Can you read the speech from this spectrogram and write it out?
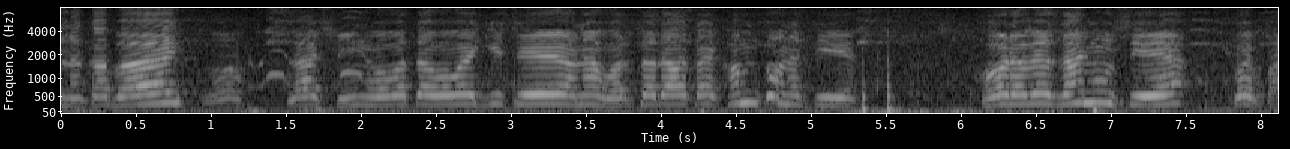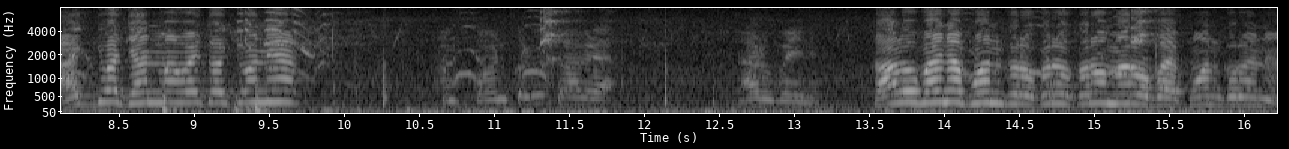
લા નકાભાઈ લા સિંહ હોવતા હોવાઈ ગઈ છે અને વરસાદ આ કઈ ખમતો નથી. ખોડ હવે જામ્યું છે. કોઈ ભાગ્યો ધ્યાનમાં હોય તો કયો ને? ફોન કરું તો આપણે કાળુભાઈ ને કાળુભાઈ ને ફોન કરો કરો કરો મારો ભાઈ ફોન કરો એને.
